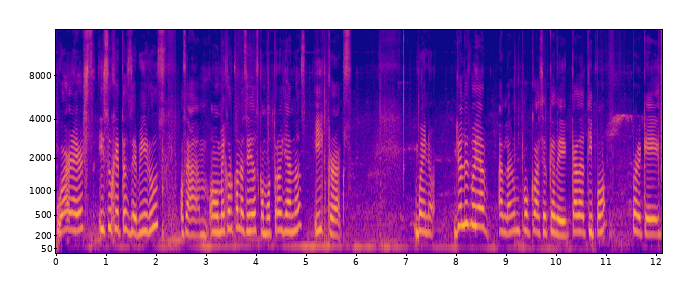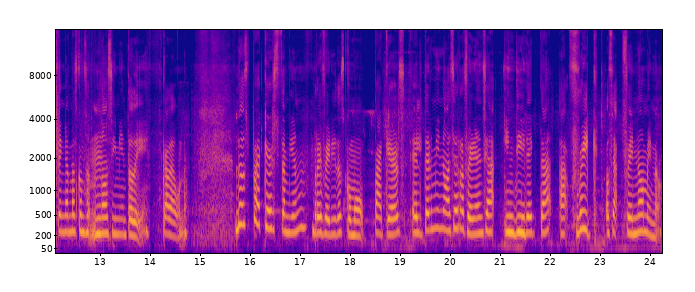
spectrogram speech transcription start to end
warriors y sujetos de virus, o sea, o mejor conocidos como troyanos y cracks. Bueno, yo les voy a hablar un poco acerca de cada tipo para que tengan más conocimiento de cada uno. Los Packers, también referidos como Packers, el término hace referencia indirecta a freak, o sea, fenómeno.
